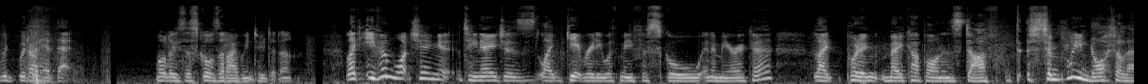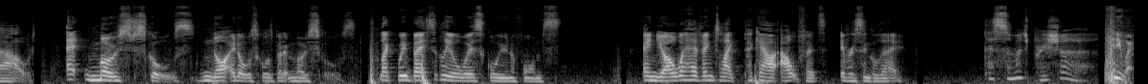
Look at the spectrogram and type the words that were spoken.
we, we don't have that. Well, at least the schools that I went to didn't. Like even watching teenagers like get ready with me for school in America, like putting makeup on and stuff, simply not allowed. At most schools, not at all schools, but at most schools. Like we basically all wear school uniforms, and y'all were having to like pick out outfits every single day. There's so much pressure. Anyway,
